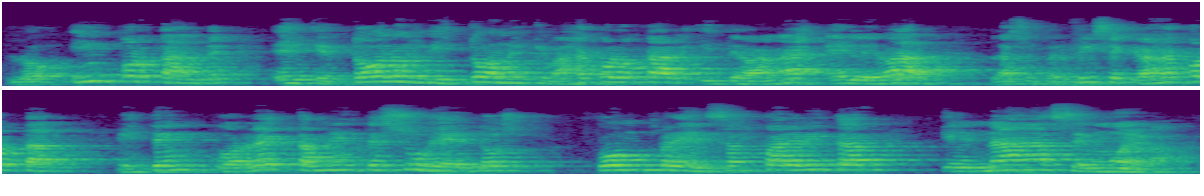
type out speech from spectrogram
Lo importante es que todos los listones que vas a colocar y te van a elevar la superficie que vas a cortar estén correctamente sujetos con prensas para evitar que nada se mueva.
